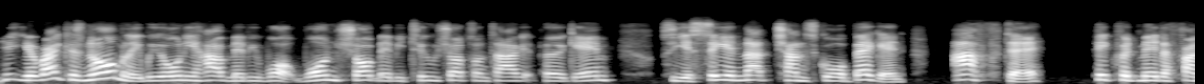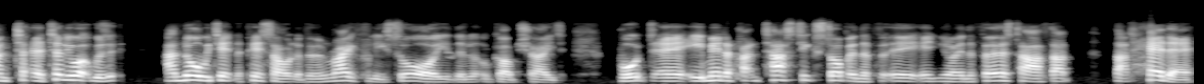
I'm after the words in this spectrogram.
You're right, because normally we only have maybe what one shot, maybe two shots on target per game. So you're seeing that chance go begging after Pickford made a fantastic. I tell you what, was I know we take the piss out of him, and rightfully so, the little gobshite. But uh, he made a fantastic stop in the uh, in, you know in the first half. That that header,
